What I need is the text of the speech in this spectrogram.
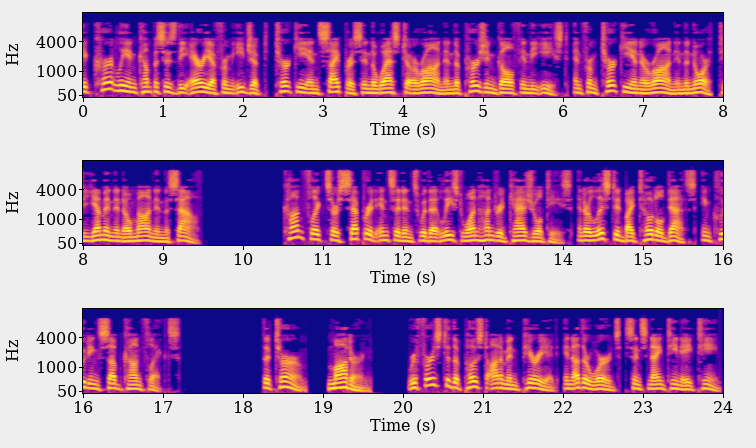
It currently encompasses the area from Egypt, Turkey and Cyprus in the west to Iran and the Persian Gulf in the east, and from Turkey and Iran in the north, to Yemen and Oman in the south. Conflicts are separate incidents with at least 100 casualties, and are listed by total deaths, including sub-conflicts. The term, "'modern' refers to the post-Ottoman period, in other words, since 1918.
